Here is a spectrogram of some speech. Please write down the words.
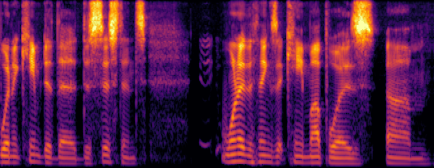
when it came to the desistance one of the things that came up was um,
